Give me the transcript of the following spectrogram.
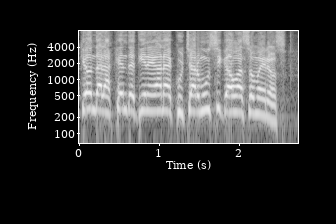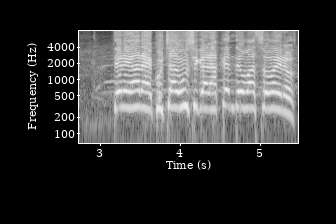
¿Qué onda la gente? ¿Tiene ganas de escuchar música más o menos? ¿Tiene ganas de escuchar música la gente más o menos?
